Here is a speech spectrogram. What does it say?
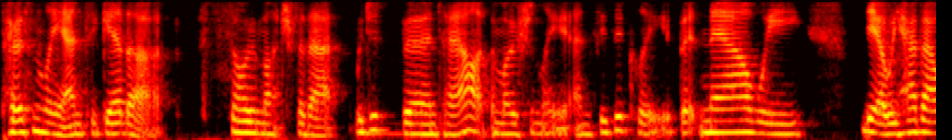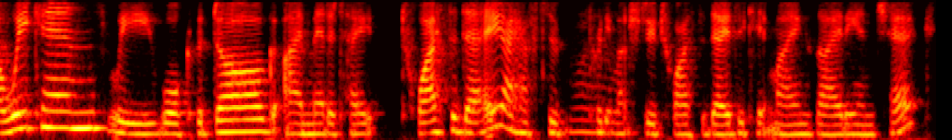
personally and together so much for that. We just burnt out emotionally and physically. But now we, yeah, we have our weekends. We walk the dog. I meditate twice a day. I have to wow. pretty much do twice a day to keep my anxiety in check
